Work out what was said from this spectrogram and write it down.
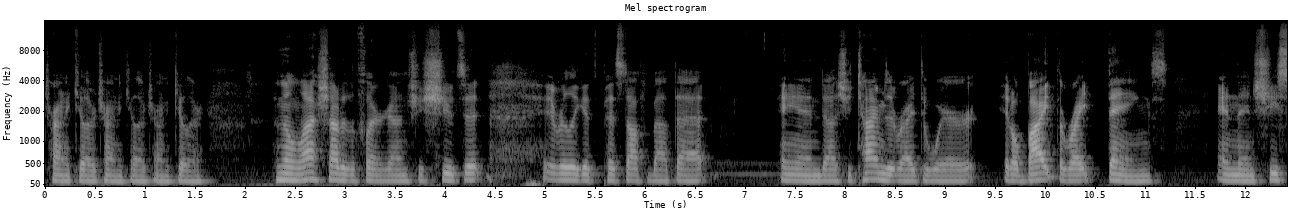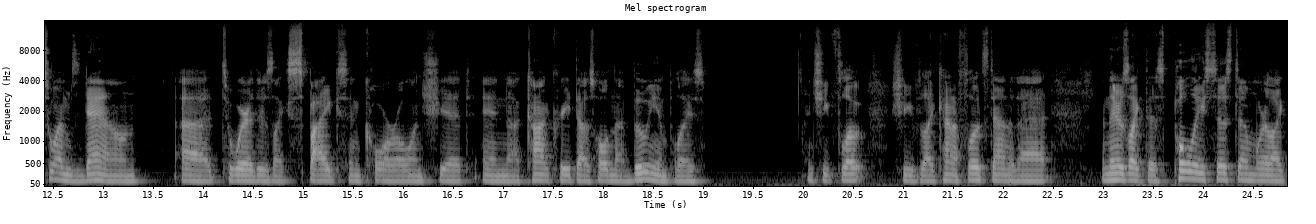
trying to kill her, trying to kill her, trying to kill her. And then the last shot of the flare gun, she shoots it, it really gets pissed off about that. And uh, she times it right to where it'll bite the right things. And then she swims down uh, to where there's like spikes and coral and shit and uh, concrete that was holding that buoy in place. And she float, she like kind of floats down to that. And there's like this pulley system where like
